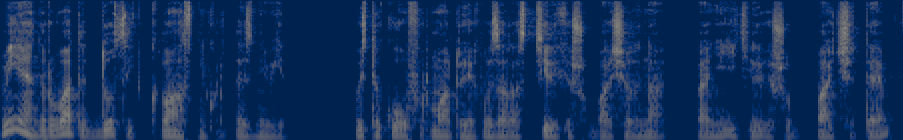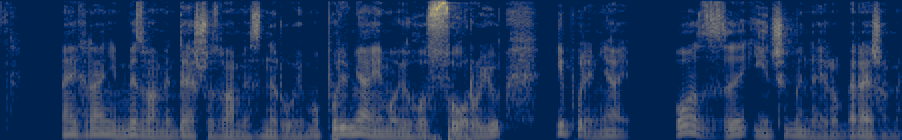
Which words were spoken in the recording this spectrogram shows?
Вміє генерувати досить класні крутезні відео. Ось такого формату, як ви зараз тільки що бачили на екрані, і тільки що бачите на екрані. Ми з вами дещо з вами згенеруємо, порівняємо його з сорою і порівняємо його з іншими нейромережами.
